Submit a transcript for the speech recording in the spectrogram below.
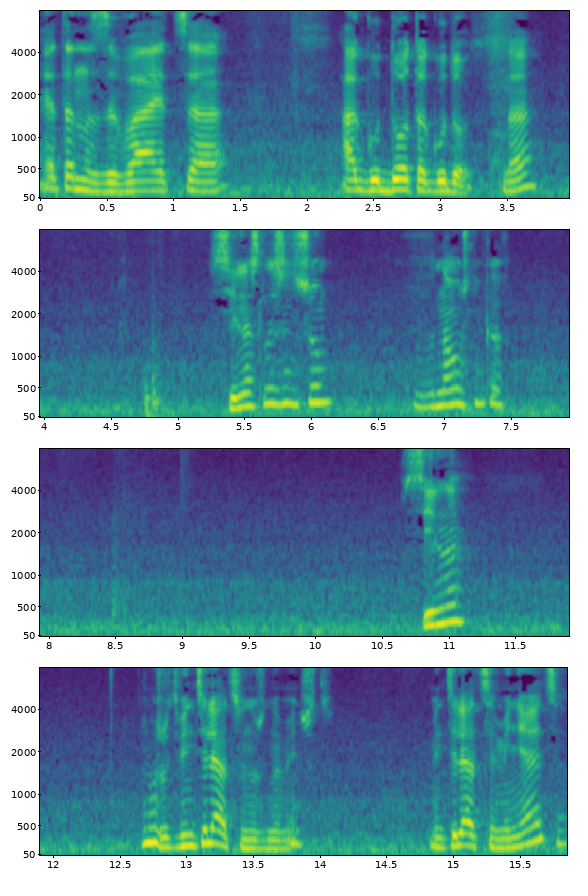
это называется агудот агудот, да? Сильно слышен шум в наушниках? Сильно? Может быть, вентиляцию нужно уменьшить. Вентиляция меняется,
